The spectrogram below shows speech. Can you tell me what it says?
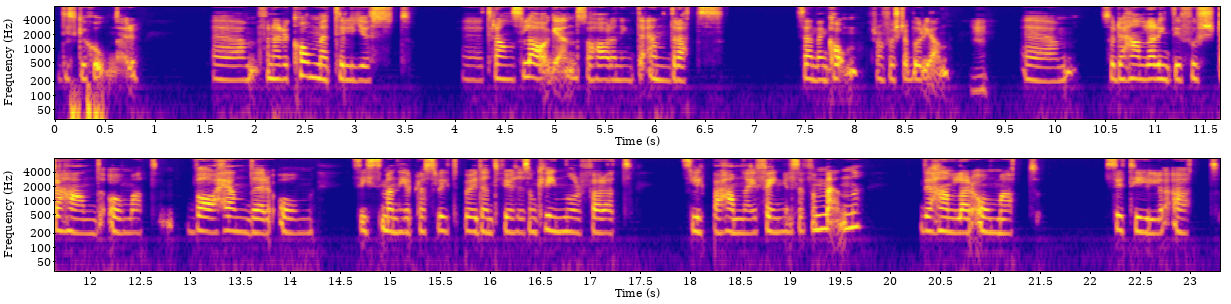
diskussioner. Ehm, för när det kommer till just eh, translagen så har den inte ändrats sedan den kom från första början. Mm. Ehm, så det handlar inte i första hand om att vad händer om cismen helt plötsligt börjar identifiera sig som kvinnor för att slippa hamna i fängelse för män. Det handlar om att se till att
